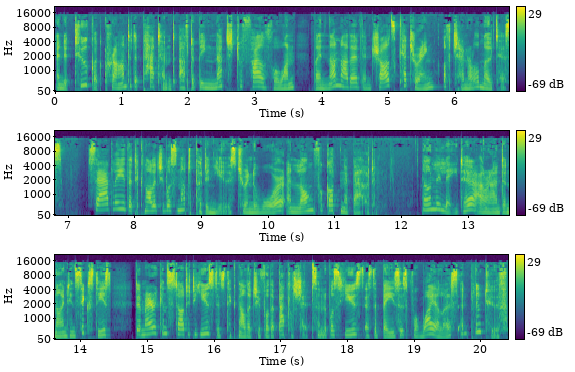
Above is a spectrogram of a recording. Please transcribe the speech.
and the two got granted a patent after being nudged to file for one by none other than Charles Kettering of General Motors. Sadly, the technology was not put in use during the war and long forgotten about, only later, around the 1960s, the Americans started to use this technology for their battleships, and it was used as the basis for wireless and Bluetooth.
